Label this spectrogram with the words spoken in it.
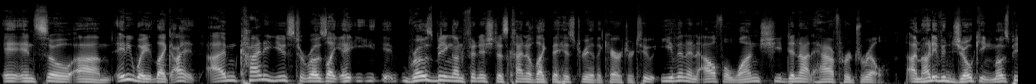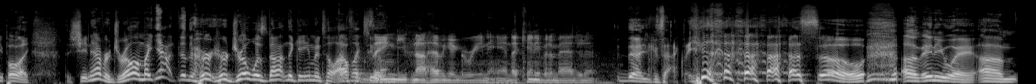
And, and, so um, anyway, like I I'm kind of used to Rose like it, it, Rose being unfinished is kind of like the history of the character too. Even in Alpha 1, she did not have her drill. I'm not even joking. Most people are like, she didn't have her drill? I'm like, yeah, her, her drill was not in the game until That's Alpha like 2. Zangief not having a green hand. I can't even imagine it. Exactly. so, um, anyway, um,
